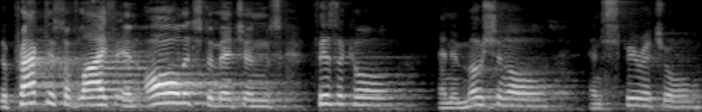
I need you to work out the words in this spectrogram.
The practice of life in all its dimensions physical and emotional and spiritual.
